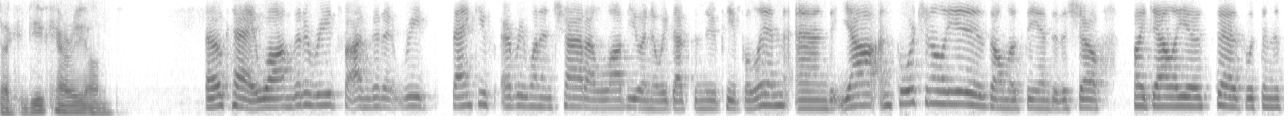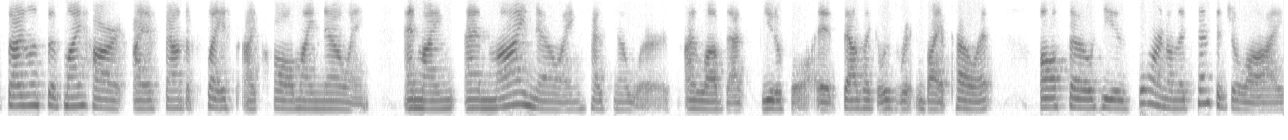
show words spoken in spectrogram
second. You carry on. Okay. Well, I'm going to read. I'm going to read. Thank you, everyone in chat. I love you. I know we got some new people in, and yeah, unfortunately, it is almost the end of the show. Fidelio says, "Within the silence of my heart, I have found a place I call my knowing." And my and my knowing has no words. I love that. It's beautiful. It sounds like it was written by a poet. Also, he is born on the 10th of July,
